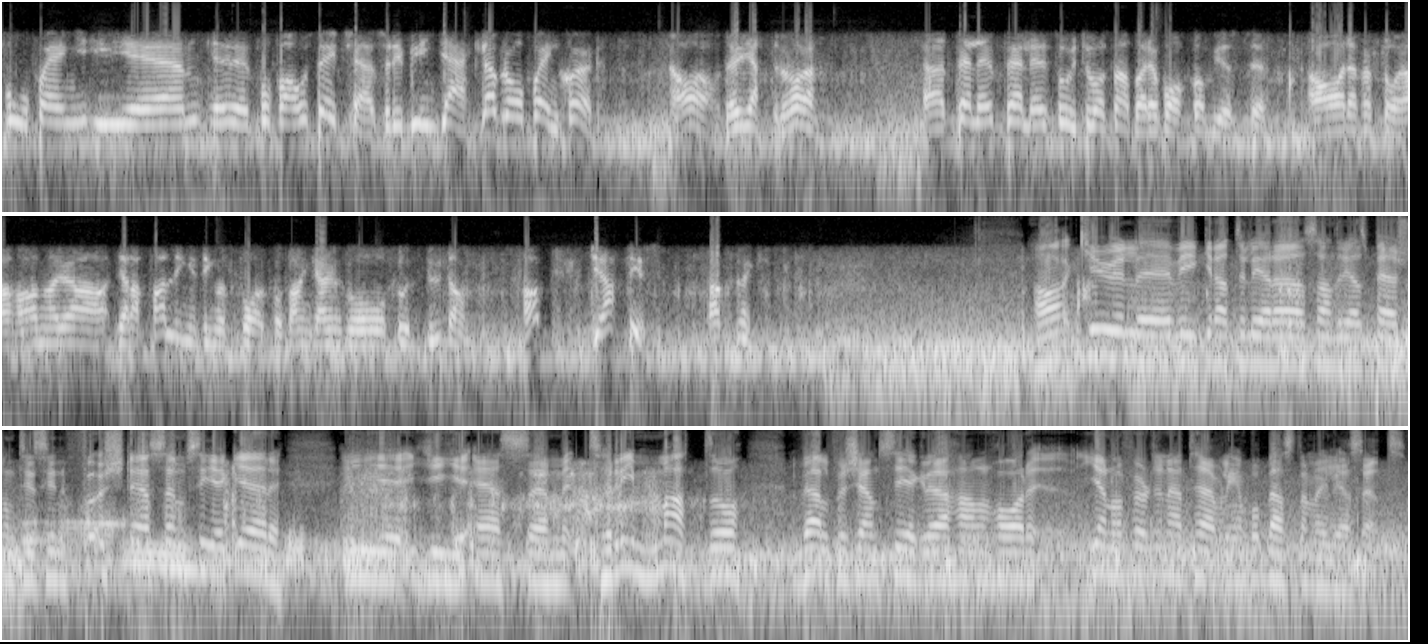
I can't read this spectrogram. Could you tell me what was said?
två poäng i, eh, på power stage här, så det blir en jäkla bra poängskörd. Ja, det är jättebra. Ja, Pelle, Pelle såg ut att vara snabbare bakom just nu. Ja, det förstår jag. Han har ju i alla fall ingenting att spara på, så han kan ju gå fullt utan. Ja, grattis! Tack så mycket! Ja, kul. Vi gratulerar Andreas Persson till sin första SM-seger i JSM Trimmat och välförtjänt seger. Han har genomfört den här tävlingen på bästa möjliga sätt.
